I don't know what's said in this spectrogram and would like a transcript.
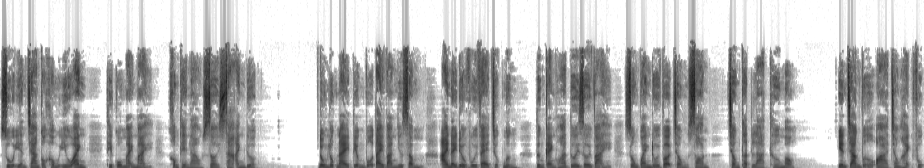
dù Yến Trang có không yêu anh, thì cô mãi mãi không thể nào rời xa anh được. Đúng lúc này tiếng vỗ tay vang như sấm, ai nấy đều vui vẻ chúc mừng, từng cánh hoa tươi rơi vãi, xung quanh đôi vợ chồng son, trông thật là thơ mộng. Yến Trang vỡ òa trong hạnh phúc,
